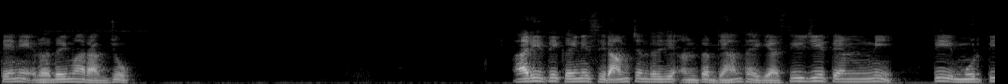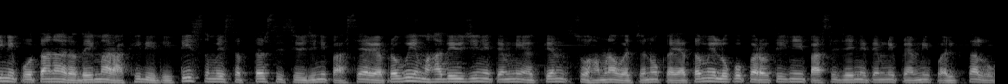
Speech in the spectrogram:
તેને હૃદયમાં રાખજો. આ રીતે કહીને શ્રી રામચંદ્રજી અંતર ધ્યાન થઈ ગયા. શિવજીએ તેમની તે મૂર્તિને પોતાના હૃદયમાં રાખી દીધી. તે સમયે સપ્તર્ષિ શિવજીની પાસે આવ્યા. પ્રભુએ મહાદેવજીને તેમની અત્યંત સુહામણા વચનો કહ્યા. તમે લોકો પાર્વતીજીની પાસે જઈને તેમની પ્રેમની પરીક્ષા લો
